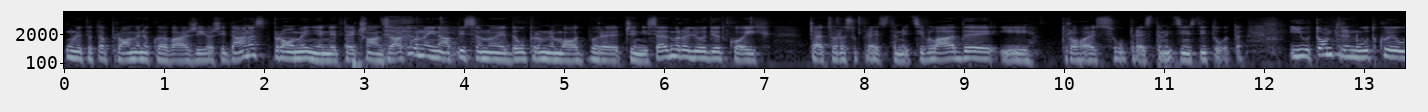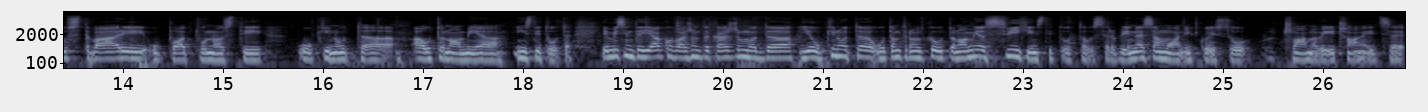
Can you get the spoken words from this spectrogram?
uneta ta promena koja važi još i danas, promenjen je taj član zakona i napisano je da upravne odbore čini sedmoro ljudi, od kojih četvora su predstavnici vlade i troje su predstavnici instituta. I u tom trenutku je u stvari u potpunosti ukinuta autonomija instituta. Ja mislim da je jako važno da kažemo da je ukinuta u tom trenutku autonomija svih instituta u Srbiji, ne samo onih koji su članovi i članice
